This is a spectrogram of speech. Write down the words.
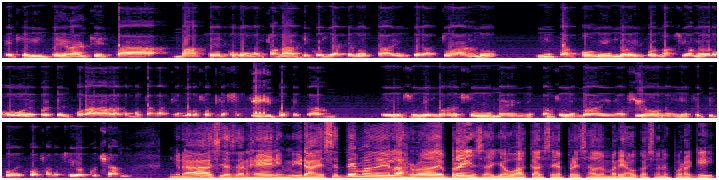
es el Instagram que está más cerca con el fanático, ya que no está interactuando ni está poniendo informaciones de los juegos de pretemporada, como están haciendo los otros equipos, que están eh, subiendo resumen, están subiendo alineaciones y ese tipo de cosas. Lo sigo escuchando. Gracias, Argenis. Mira, ese tema de las ruedas de prensa, ya Huáscar se ha expresado en varias ocasiones por aquí.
